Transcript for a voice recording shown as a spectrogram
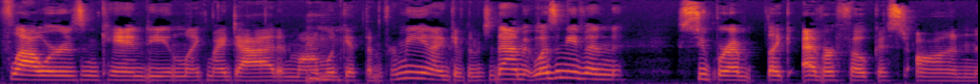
flowers and candy and like my dad and mom would get them for me and I'd give them to them. It wasn't even super like ever focused on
